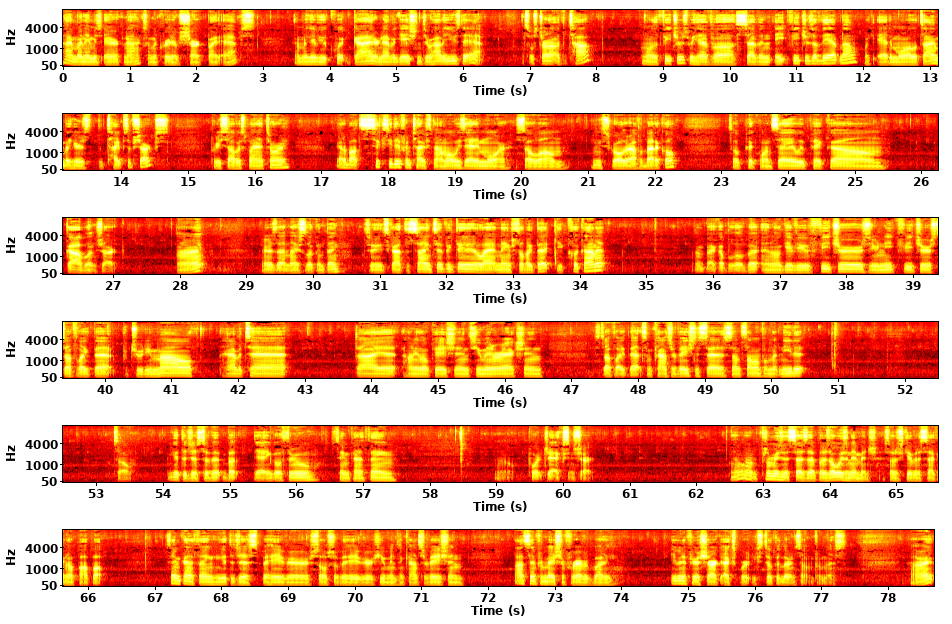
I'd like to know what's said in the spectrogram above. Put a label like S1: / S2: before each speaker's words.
S1: Hi, my name is Eric Knox. I'm the creator of SharkBite Apps. I'm going to give you a quick guide or navigation through how to use the app. So we'll start out at the top. One of the features, we have uh, seven, eight features of the app now. We can add more all the time, but here's the types of sharks. Pretty self-explanatory. Got about 60 different types now. I'm always adding more. So um, you can scroll, they're alphabetical. So pick one. Say we pick um, goblin shark. Alright. There's that nice looking thing. So it's got the scientific data, Latin name, stuff like that. You click on it. I'll back up a little bit and it'll give you features, unique features, stuff like that. Protruding mouth, habitat, diet, honey locations, human interaction, stuff like that. Some conservation status on some of them that need it. So, you get the gist of it, but yeah, you go through, same kind of thing. Oh, Port Jackson shark. for some reason it says that, but there's always an image. So just give it a second, it'll pop up. Same kind of thing, you get the gist, behavior, social behavior, humans and conservation. Lots of information for everybody. Even if you're a shark expert, you still could learn something from this. Alright,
